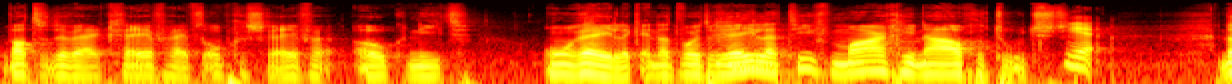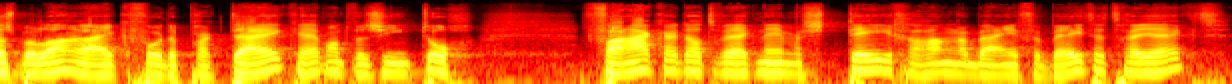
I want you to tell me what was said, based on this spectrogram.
wat de werkgever heeft opgeschreven ook niet onredelijk. En dat wordt Mhm. relatief marginaal getoetst. Ja. Dat is belangrijk voor de praktijk, hè, want we zien toch vaker dat werknemers tegenhangen bij een verbetertraject.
